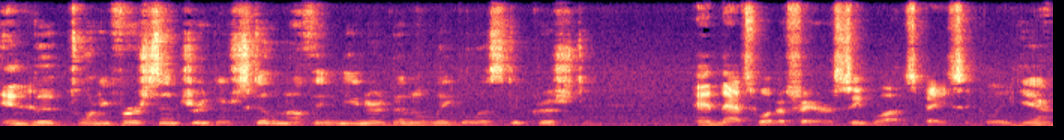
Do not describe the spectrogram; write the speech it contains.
In the 21st century, there's still nothing meaner than a legalistic Christian. And that's what a Pharisee was, basically. Yeah.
